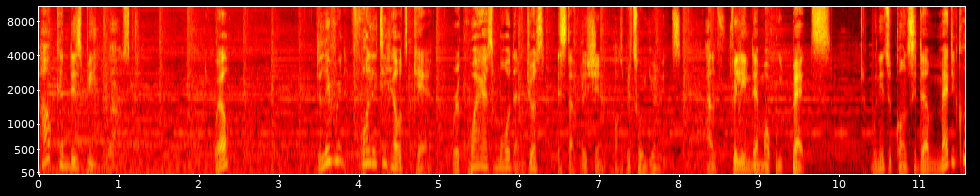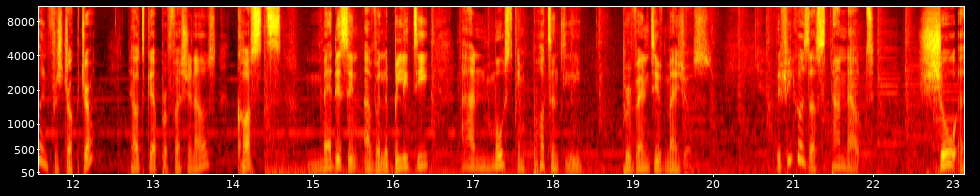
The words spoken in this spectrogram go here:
How can this be, you ask? Well, Delivering quality healthcare requires more than just establishing hospital units and filling them up with beds. We need to consider medical infrastructure, healthcare professionals, costs, medicine availability, and most importantly, preventive measures. The figures that stand out show a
